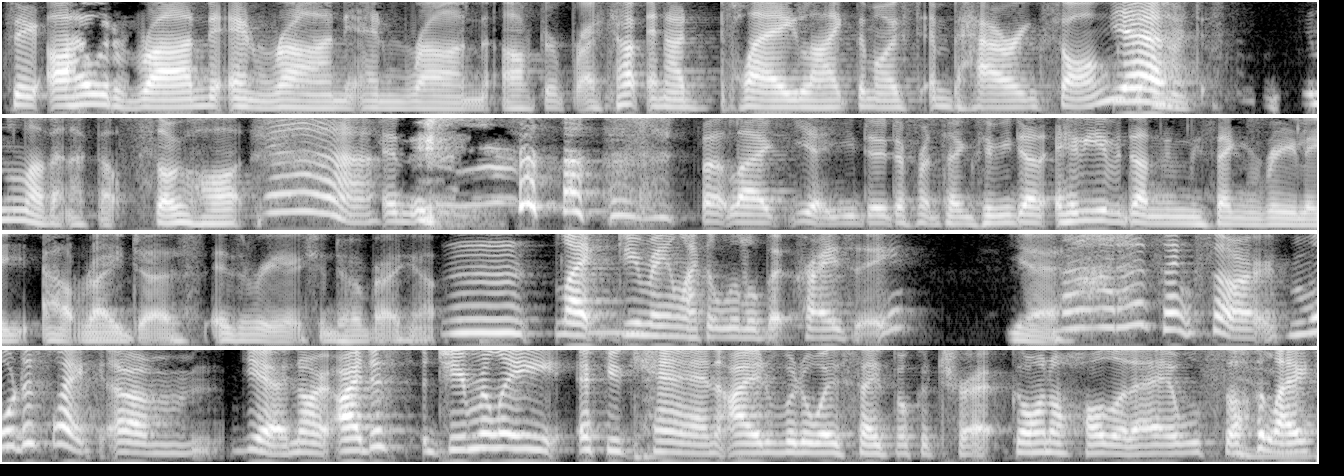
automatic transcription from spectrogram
See, I would run and run and run after a breakup, and I'd play like the most empowering songs. Yeah. and I just fucking love it. And I felt so hot. Yeah. Then, but like, yeah, you do different things. Have you done? Have you ever done anything really outrageous as a reaction to a breakup? Mm, like, do you mean like a little bit crazy? Yeah. No, I don't think so. More just like, um, yeah, no. I just generally, if you can, I would always say book a trip, go on a holiday. Also, like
